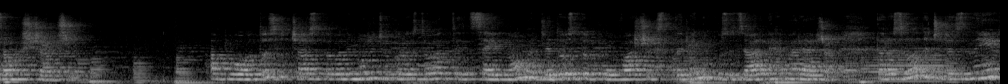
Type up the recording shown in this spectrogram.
заощаджень. Або досить часто вони можуть використовувати цей номер для доступу ваших сторінок у соціальних мережах та розсилати через них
